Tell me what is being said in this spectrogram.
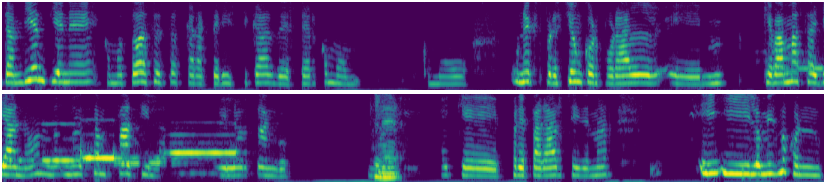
también tiene como todas estas características de ser como, como una expresión corporal eh, que va más allá, ¿no? ¿no? es tan fácil bailar tango hay que prepararse y demás. Y, lo mismo con,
